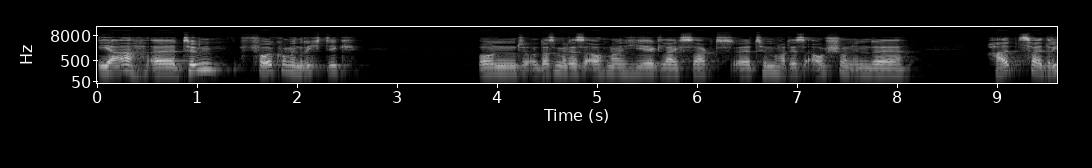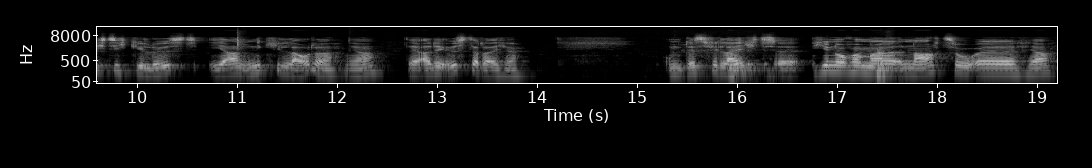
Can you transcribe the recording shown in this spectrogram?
Ja, äh, Tim, vollkommen richtig. Und, und dass man das auch mal hier gleich sagt, äh, Tim hat es auch schon in der Halbzeit richtig gelöst. Ja, Niki Lauda, ja, der alte Österreicher. Um das vielleicht äh, hier noch einmal nachzu, äh, ja,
